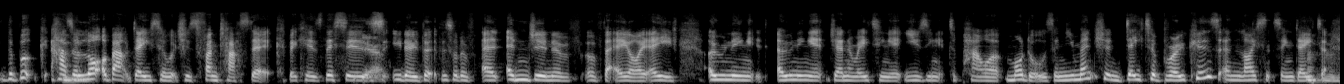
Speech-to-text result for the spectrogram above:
the book has mm-hmm. a lot about data, which is fantastic because this is, yeah. you know, the, the sort of uh, engine of, of the AI age, owning it, owning it, generating it, using it to power models. And you mentioned data brokers and licensing data, mm-hmm.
